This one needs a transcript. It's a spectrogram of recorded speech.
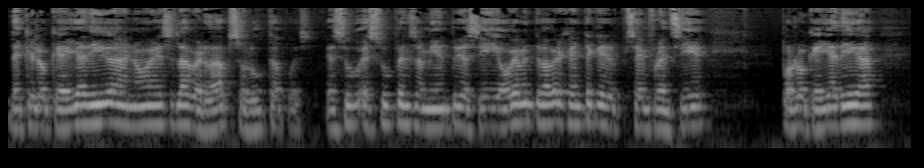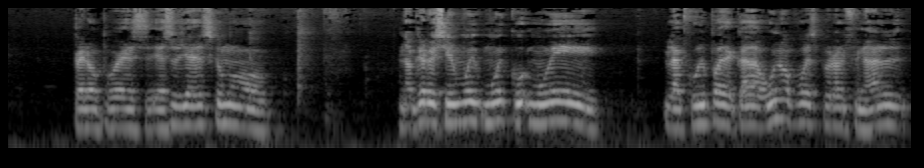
de que lo que ella diga no es la verdad absoluta, pues, es su, es su pensamiento y así. Obviamente va a haber gente que se influencie por lo que ella diga, pero pues eso ya es como, no quiero decir muy, muy, muy la culpa de cada uno, pues, pero al final...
